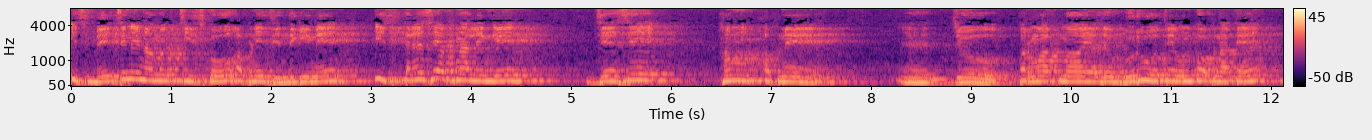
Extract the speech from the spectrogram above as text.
इस बेचने नामक चीज़ को अपनी ज़िंदगी में इस तरह से अपना लेंगे जैसे हम अपने जो परमात्मा या जो गुरु होते हैं, उनको अपनाते हैं।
